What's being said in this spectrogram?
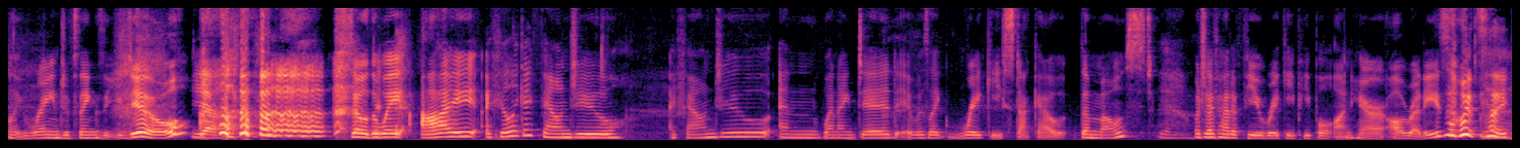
like range of things that you do. Yeah. So the way I I feel like I found you I found you and when I did it was like Reiki stuck out the most. Yeah. Which I've had a few Reiki people on here already. So it's like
